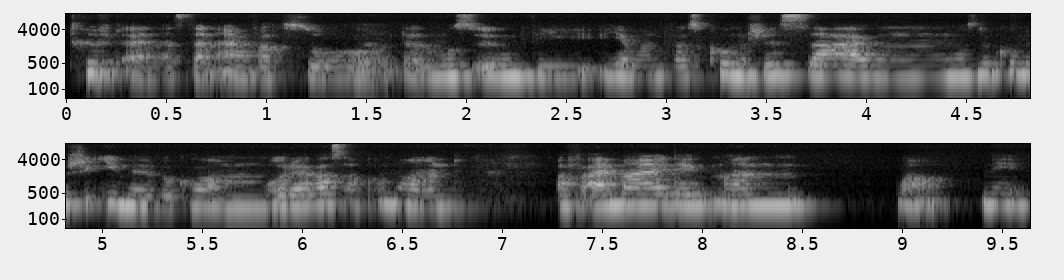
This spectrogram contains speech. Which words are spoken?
trifft einen das dann einfach so. Ja. Da muss irgendwie jemand was Komisches sagen, muss eine komische E-Mail bekommen oder was auch immer. Und auf einmal denkt man, wow, nee,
